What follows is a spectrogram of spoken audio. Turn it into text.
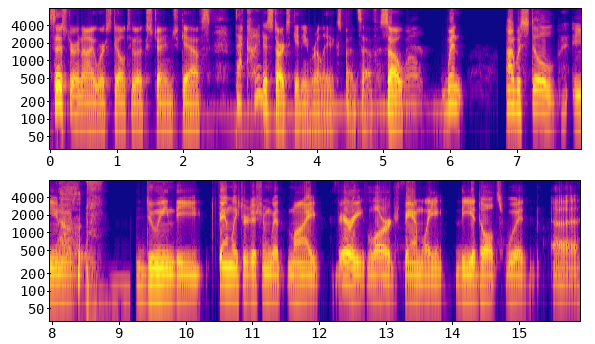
sister and I were still to exchange gifts, that kind of starts getting really expensive. So well, when I was still, you know, doing the family tradition with my very large family, the adults would uh,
